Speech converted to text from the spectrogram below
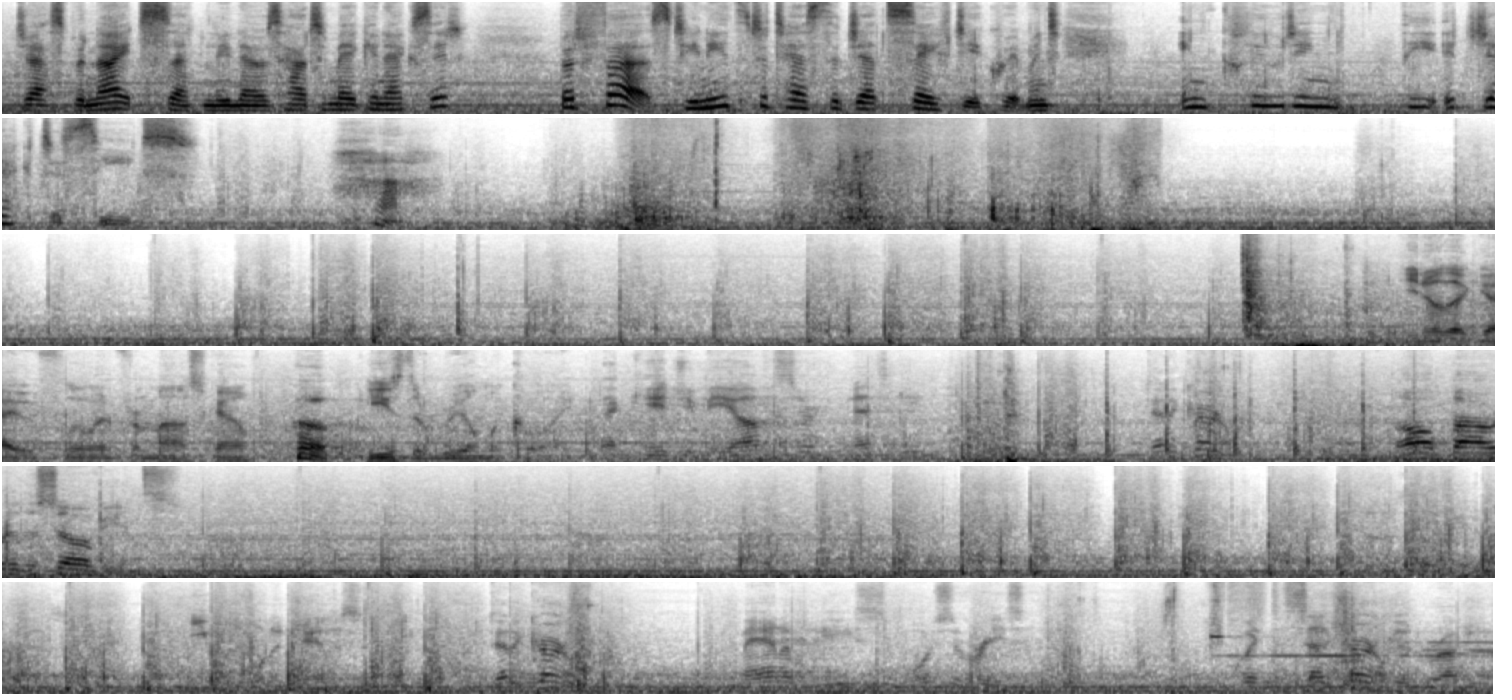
Jasper Knight certainly knows how to make an exit. But first, he needs to test the jet's safety equipment, including the ejector seat. Huh. You know that guy who flew in from Moscow? Who? He's the real McCoy. That KGB officer, Netsky? Lieutenant Colonel. All power to the Soviets. He was one of Janice's people. Lieutenant Colonel. Man of peace, voice of reason. Quintessential good Russian.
